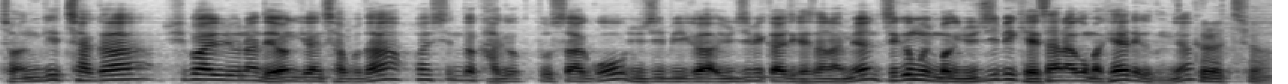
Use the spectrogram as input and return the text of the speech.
전기차가 휘발유나 내연기관차보다 훨씬 더 가격도 싸고 유지비가 유지비까지 계산하면 지금은 막 유지비 계산하고 막 해야 되거든요. 그렇죠.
